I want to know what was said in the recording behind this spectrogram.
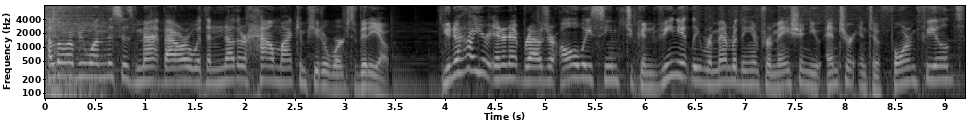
Hello everyone, this is Matt Bauer with another How My Computer Works video. You know how your internet browser always seems to conveniently remember the information you enter into form fields?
